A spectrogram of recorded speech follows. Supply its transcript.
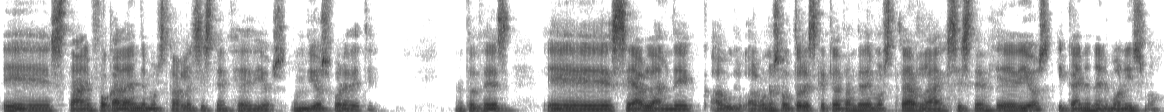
eh, está enfocada en demostrar la existencia de Dios, un Dios fuera de ti. Entonces, eh, se hablan de algunos autores que tratan de demostrar la existencia de Dios y caen en el monismo.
